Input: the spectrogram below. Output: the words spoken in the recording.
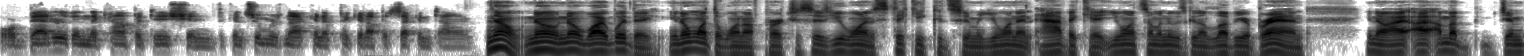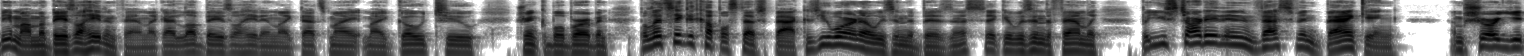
or better than the competition, the consumer's not going to pick it up a second time. No, no, no. Why would they? You don't want the one-off purchases. You want a sticky consumer. You want an advocate. You want someone who's going to love your brand you know, I, I am a Jim Beam. I'm a Basil Hayden fan. Like I love Basil Hayden. Like that's my my go to drinkable bourbon. But let's take a couple steps back because you weren't always in the business. Like it was in the family. But you started in investment banking. I'm sure you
